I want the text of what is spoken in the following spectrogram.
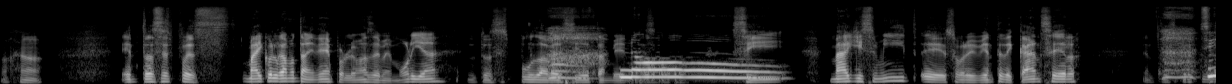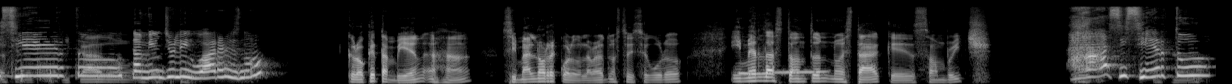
Ajá. Entonces, pues, Michael Gambon también tiene problemas de memoria. Entonces pudo haber sido también. eso. No. Sí. Maggie Smith, eh, sobreviviente de cáncer. Entonces, creo que Sí, cierto. complicado. También Julie Waters, ¿no? Creo que también, ajá. Si mal no recuerdo, la verdad no estoy seguro. Y Melda Staunton no está, que es Sunbridge. Ah, sí, cierto.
